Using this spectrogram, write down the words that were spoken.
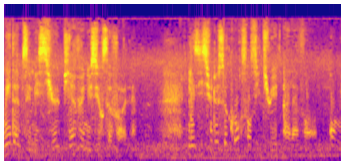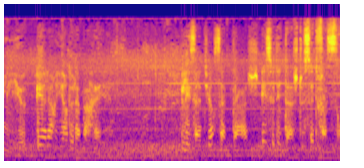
Mesdames et messieurs, bienvenue sur ce vol. Les issues de secours sont situées à l'avant, au milieu et à l'arrière de l'appareil. Les ceintures s'attachent et se détachent de cette façon.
